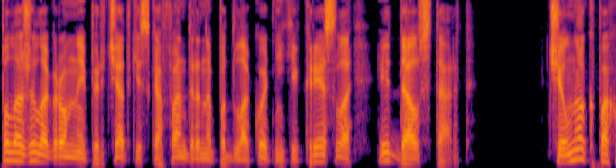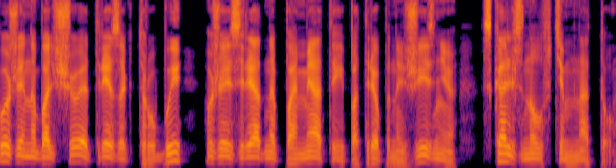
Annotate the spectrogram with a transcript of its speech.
положил огромные перчатки скафандра на подлокотники кресла и дал старт. Челнок, похожий на большой отрезок трубы, уже изрядно помятый и потрепанный жизнью, скользнул в темноту.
